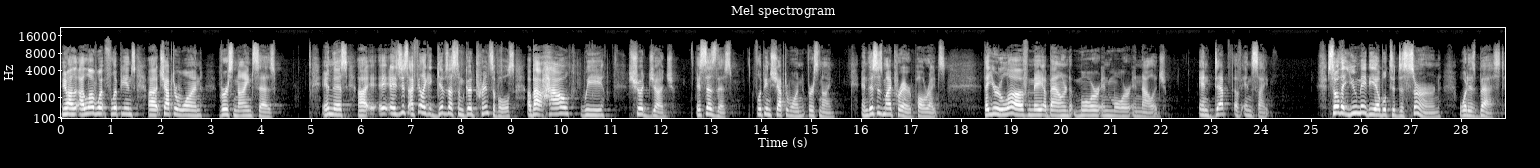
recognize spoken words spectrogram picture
You know, I, I love what Philippians uh, chapter 1, verse 9 says. In this, uh, it, it's just, I feel like it gives us some good principles about how we should judge. It says this Philippians chapter 1, verse 9. And this is my prayer, Paul writes, that your love may abound more and more in knowledge, in depth of insight, so that you may be able to discern what is best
